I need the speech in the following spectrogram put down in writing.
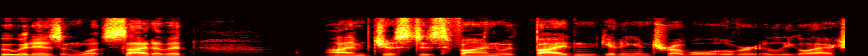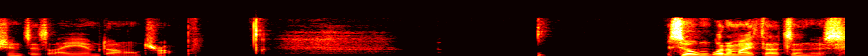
who it is and what side of it. I'm just as fine with Biden getting in trouble over illegal actions as I am Donald Trump. So, what are my thoughts on this?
